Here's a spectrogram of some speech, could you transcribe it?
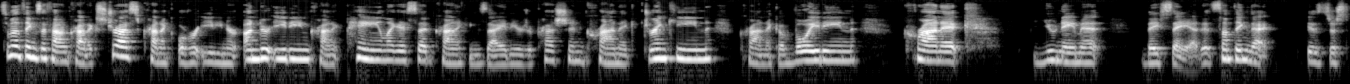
some of the things I found chronic stress, chronic overeating or undereating, chronic pain, like I said, chronic anxiety or depression, chronic drinking, chronic avoiding, chronic, you name it, they say it. It's something that is just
